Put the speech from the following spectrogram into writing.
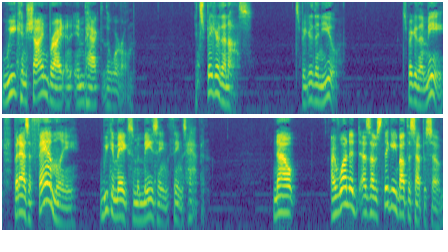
we can shine bright and impact the world. It's bigger than us. It's bigger than you. Bigger than me. But as a family, we can make some amazing things happen. Now, I wanted, as I was thinking about this episode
